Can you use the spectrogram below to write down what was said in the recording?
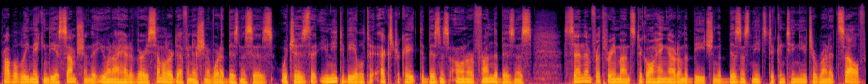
probably making the assumption that you and I had a very similar definition of what a business is, which is that you need to be able to extricate the business owner from the business, send them for three months to go hang out on the beach, and the business needs to continue to run itself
